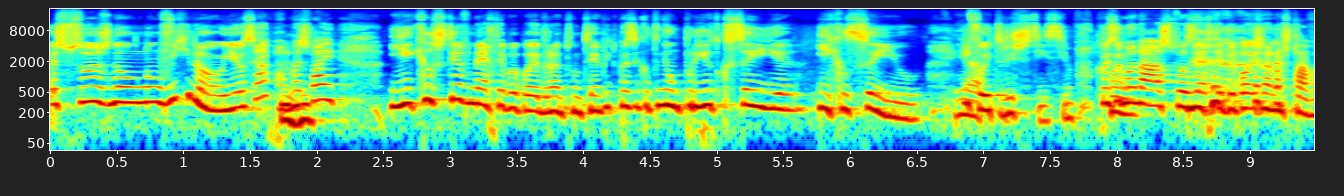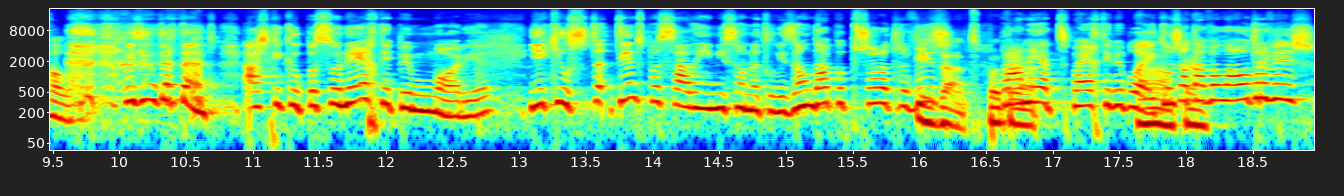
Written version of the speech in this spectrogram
as pessoas não, não viram. E eu disse, ah, pá, mas Uhum. vai. E aquilo esteve na RTP Play durante um tempo e depois aquilo tinha um período que saía. E aquilo saiu. E Yeah. foi tristíssimo. Depois eu mandava as pessoas da RTP Play e já não estava lá. Pois, entretanto, acho que aquilo passou na RTP Memória e aquilo, tendo passado em emissão na televisão, dá para puxar outra vez Exato, para para, a net, para a RTP Play. Ah, então já ok. estava lá outra vez.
